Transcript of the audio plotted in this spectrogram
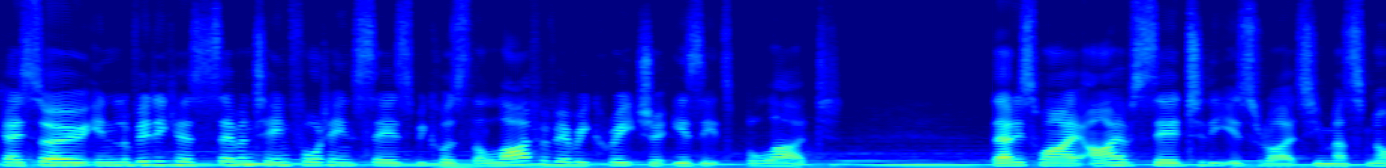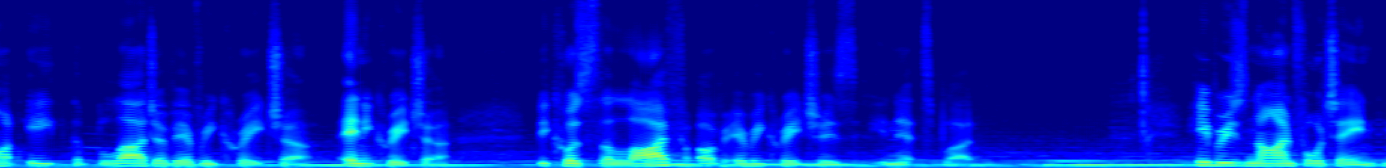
Okay, so in Leviticus 17 14 says, Because the life of every creature is its blood. That is why I have said to the Israelites, You must not eat the blood of every creature, any creature, because the life of every creature is in its blood. Hebrews 9:14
